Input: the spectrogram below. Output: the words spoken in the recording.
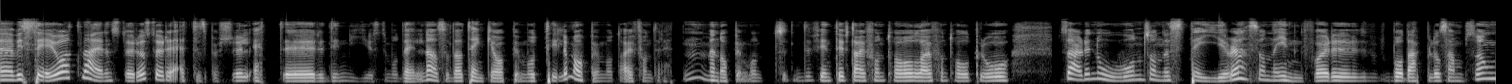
Eh, vi ser jo at det er en større og større etterspørsel etter de nyeste modellene. altså Da tenker jeg oppimot, til og med opp imot iPhone 13, men opp imot definitivt iPhone 12, iPhone 12 Pro. Så er det noen sånne stayere sånne innenfor både Apple og Samsung.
